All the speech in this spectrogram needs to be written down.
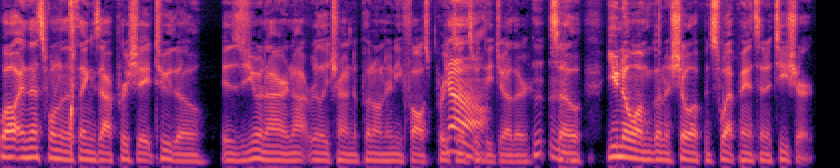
Well, and that's one of the things I appreciate too, though, is you and I are not really trying to put on any false pretense No. with each other. So you know I'm going to show up in sweatpants and a t-shirt.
